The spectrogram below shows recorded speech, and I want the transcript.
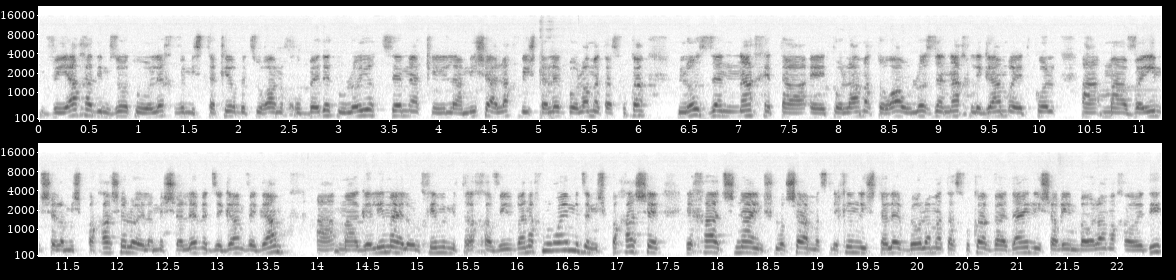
ויחד עם זאת הוא הולך ומשתכר בצורה מכובדת, הוא לא יוצא מהקהילה, מי שהלך והשתלב בעולם התעסוקה לא זנח את, ה, את עולם התורה, הוא לא זנח לגמרי את כל המאוויים של המשפחה שלו, אלא משלב את זה גם וגם, המעגלים האלה הולכים ומתרחבים, ואנחנו רואים את זה, משפחה שאחד, שניים, שלושה מצליחים להשתלב בעולם התעסוקה ועדיין נשארים בעולם החרדי,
